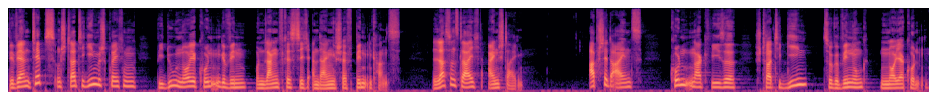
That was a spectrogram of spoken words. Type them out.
Wir werden Tipps und Strategien besprechen, wie du neue Kunden gewinnen und langfristig an dein Geschäft binden kannst. Lass uns gleich einsteigen. Abschnitt 1: Kundenakquise, Strategien zur Gewinnung neuer Kunden.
